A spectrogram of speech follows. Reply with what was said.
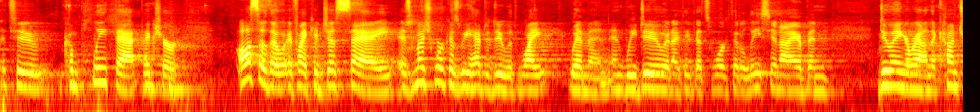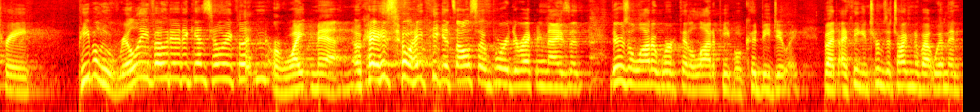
to, to complete that picture. Also, though, if I could just say, as much work as we have to do with white women, and we do, and I think that's work that Alicia and I have been doing around the country, people who really voted against Hillary Clinton are white men, okay? So I think it's also important to recognize that there's a lot of work that a lot of people could be doing. But I think in terms of talking about women,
